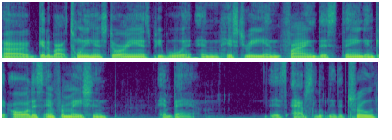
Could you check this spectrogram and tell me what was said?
Uh, get about 20 historians, people in history, and find this thing and get all this information, and bam, it's absolutely the truth.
